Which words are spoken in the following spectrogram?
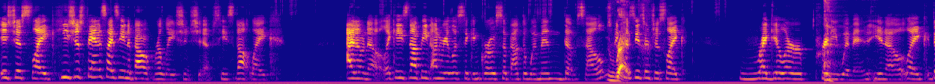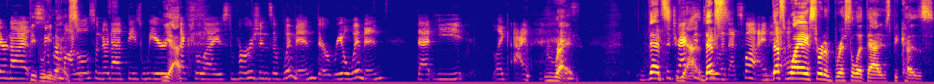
is just like he's just fantasizing about relationships. He's not like I don't know, like he's not being unrealistic and gross about the women themselves because Right. these are just like regular pretty women, you know, like they're not People supermodels and they're not these weird Yeah. sexualized versions of women. They're real women that he like I Right. has- That's yeah, that's that's fine. that's yeah. why I sort of bristle at that is because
